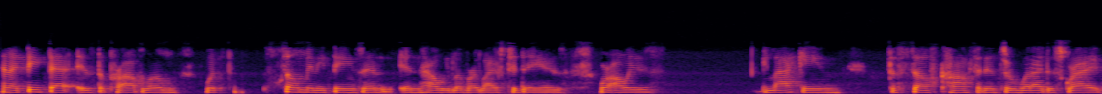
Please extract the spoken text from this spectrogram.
And I think that is the problem with so many things in, in how we live our lives today is we're always lacking the self confidence or what I describe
